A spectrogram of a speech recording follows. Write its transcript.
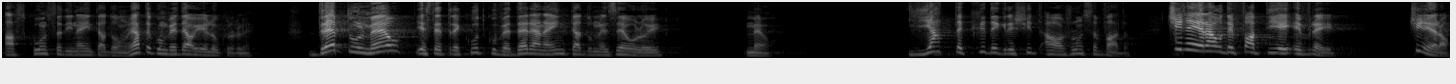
ascunsă dinaintea Domnului. Iată cum vedeau ei lucrurile. Dreptul meu este trecut cu vederea înaintea Dumnezeului meu. Iată cât de greșit au ajuns să vadă. Cine erau de fapt ei evrei? Cine erau?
